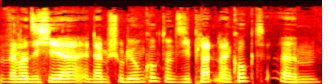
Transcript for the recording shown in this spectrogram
Wenn man sich hier in deinem Studio umguckt und sich die Platten anguckt ähm,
